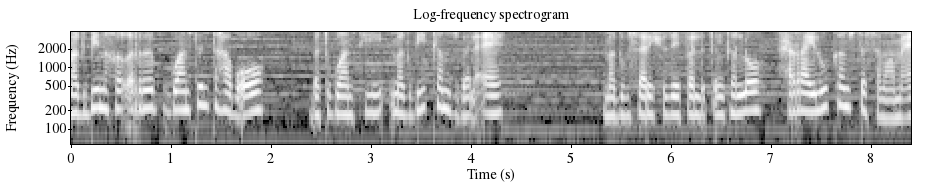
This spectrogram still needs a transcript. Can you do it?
መግቢ ንኽቕርብ ጓንቲ እንተሃብኦ በቲ ጓንቲ መግቢ ከም ዝበልዐ፣ መግቢ ሰሪሑ ዘይፈልጥ እንከሎ ሕራይ ኢሉ ከም ዝተሰማምዐ፣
